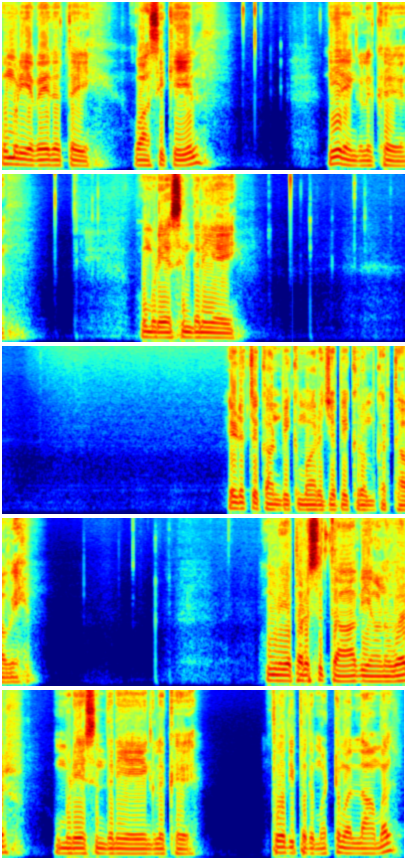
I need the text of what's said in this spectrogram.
உம்முடைய வேதத்தை வாசிக்கையில் நீர் எங்களுக்கு உம்முடைய சிந்தனையை எடுத்து காண்பிக்குமாறு ஜெபிக்கிறோம் கர்த்தாவே. உம்முடைய பரிசுத்த ஆவியானவர் உம்முடைய சிந்தனையை எங்களுக்கு போதிப்பது மட்டுமல்லாமல்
